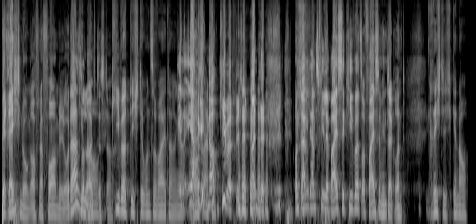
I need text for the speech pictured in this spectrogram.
Berechnung, auf einer Formel, oder? So genau. läuft es doch. Keyworddichte und so weiter. Ja, ja genau, Keyworddichte, danke. und dann ganz viele weiße Keywords auf weißem Hintergrund. Richtig, genau.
